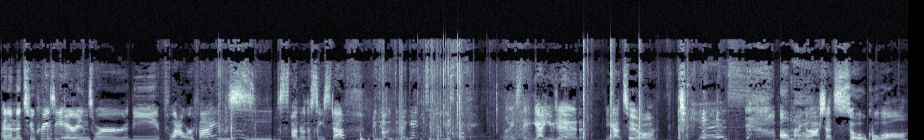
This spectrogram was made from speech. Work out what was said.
And then the two Crazy Aaron's were the flower finds, this under the sea stuff. I Did I get two of these? Okay. Let me see. Yeah, you did. You got two. This. Oh my gosh, that's so cool.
